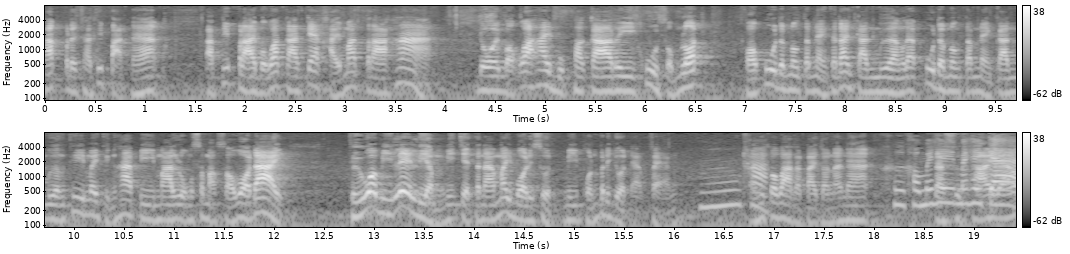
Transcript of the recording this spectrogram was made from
พักประชาธิปัตย์นะฮะอภิปรายบอกว่าการแก้ไขมาตรา 5 โดยบอกว่าให้บุพการีคู่สมรสของผู้ดำรงตำแหน่งทางด้านการเมือง และผู้ดำรงตำแหน่งการเมืองที่ไม่ถึง 5 ปีมาลงสมัครสวได้ ถือว่ามีเล่ห์เหลี่ยมมีเจตนาไม่บริสุทธิ์มีผลประโยชน์แอบแฝงอืมอันค่ะ นี้ก็ว่ากันไปตอนนั้นนะฮะ คือเขาไม่แต่ให้สุดไม่ให้ท้ายแก้แล้ว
